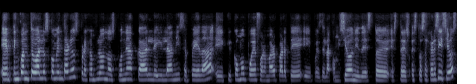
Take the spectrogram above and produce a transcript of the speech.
Eh, en cuanto a los comentarios, por ejemplo, nos pone acá Leilani Cepeda eh, que cómo puede formar parte eh, pues de la comisión y de este, estos ejercicios.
